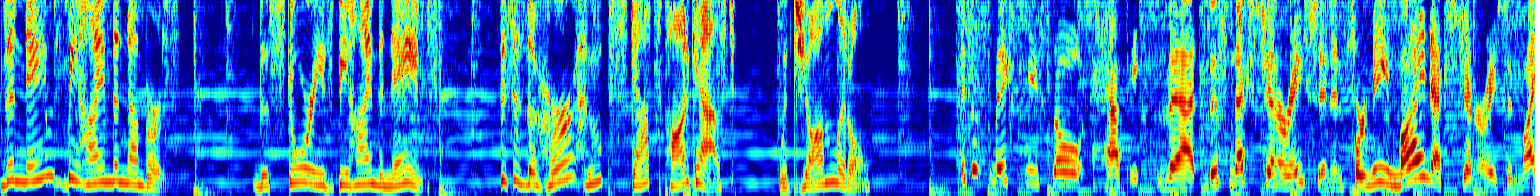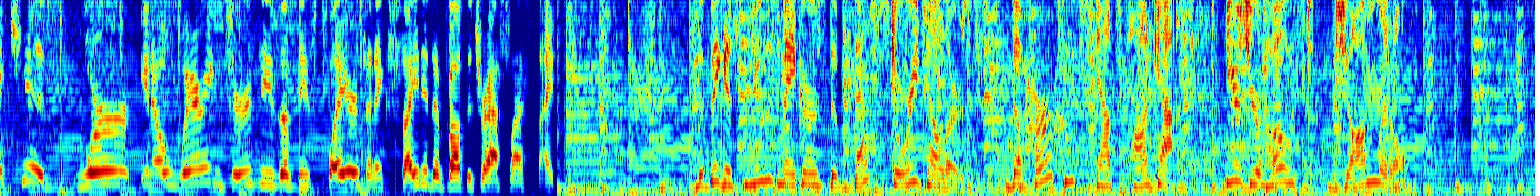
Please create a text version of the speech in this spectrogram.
The names behind the numbers, the stories behind the names. This is the Her Hoop Stats Podcast with John Little. It just makes me so happy that this next generation, and for me, my next generation, my kids were, you know, wearing jerseys of these players and excited about the draft last night. The biggest newsmakers, the best storytellers. The Her Hoop Stats Podcast. Here's your host, John Little.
